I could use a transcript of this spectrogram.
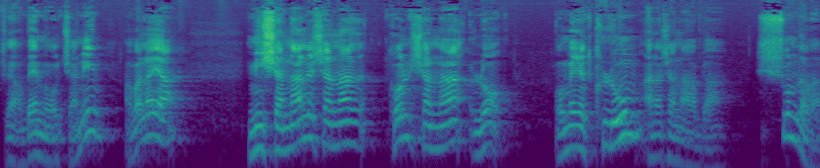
לפני הרבה מאוד שנים, אבל היה. משנה לשנה, כל שנה לא אומרת כלום על השנה הבאה. שום דבר.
